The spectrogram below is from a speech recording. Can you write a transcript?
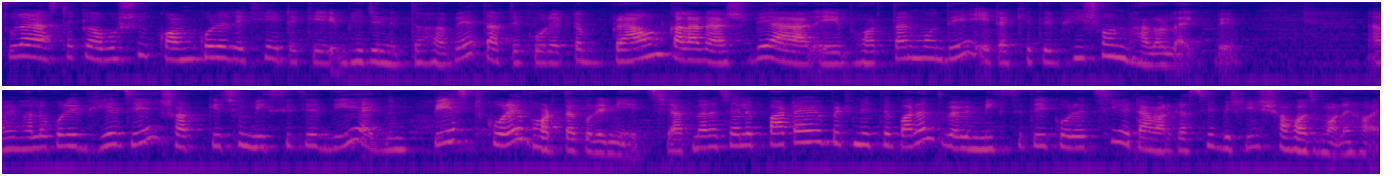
চুলার আঁচটাকে অবশ্যই কম করে রেখে এটাকে ভেজে নিতে হবে, তাতে করে একটা ব্রাউন কালার আসবে আর এই ভর্তার মধ্যে এটা খেতে ভীষণ ভালো লাগবে। আমি ভালো করে ভেজে সব কিছু মিক্সিতে দিয়ে একদম পেস্ট করে ভর্তা করে নিয়েছি। আপনারা চাইলে পাটায়ও পেটে নিতে পারেন, তবে আমি মিক্সিতেই করেছি, এটা আমার কাছে বেশি সহজ মনে হয়।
